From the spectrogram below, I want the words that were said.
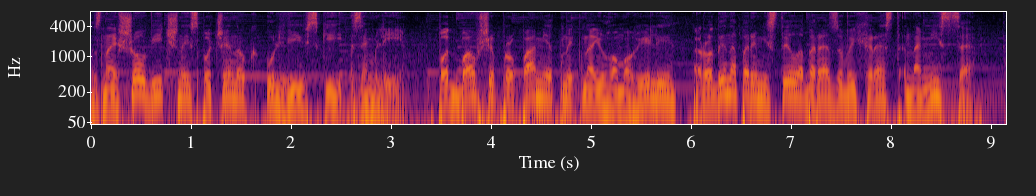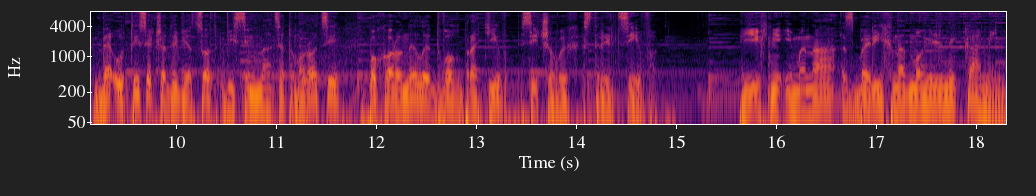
знайшов вічний спочинок у львівській землі. Подбавши про пам'ятник на його могилі, родина перемістила березовий хрест на місце, де у 1918 році похоронили двох братів січових стрільців. Їхні імена зберіг надмогильний камінь,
